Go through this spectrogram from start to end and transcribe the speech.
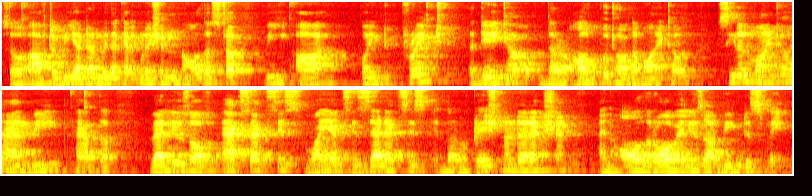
So after we are done with the calculation and all the stuff, we are going to print the data, the output on the monitor, serial monitor and we have the values of x-axis, y-axis, z-axis in the rotational direction and all the raw values are being displayed.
